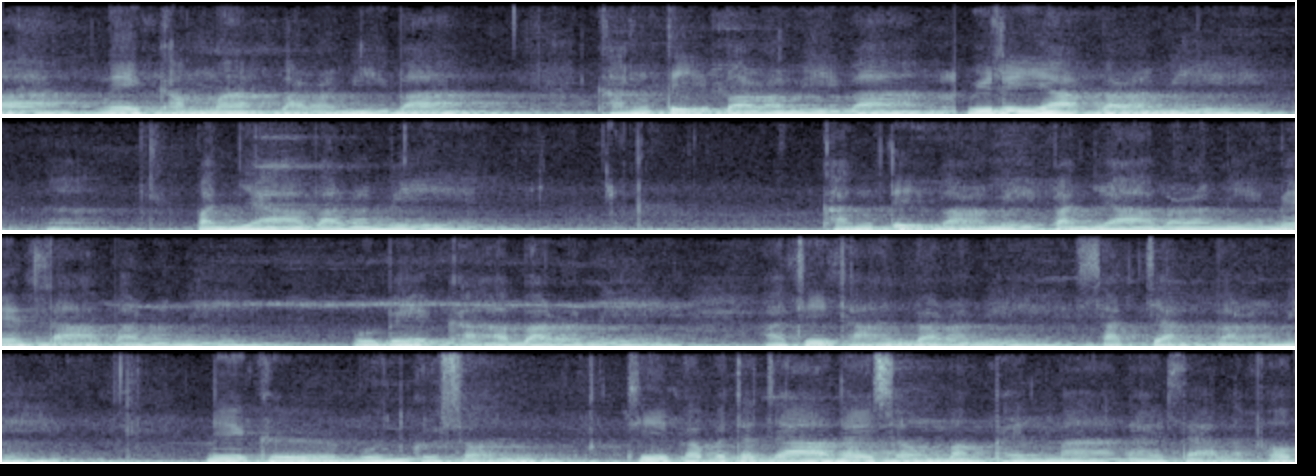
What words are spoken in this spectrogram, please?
บ้าง เนคขมมะบารมีบ้าง ขันติบารมีบ้าง วิริยะบารมี ปัญญาบารมี ขันติบารมี ปัญญาบารมี เมตตาบารมี อุเบกขาบารมี อธิษฐานบารมี สัจจะบารมี นี่คือบุญกุศลที่พระพุทธเจ้าได้ทรงบำเพ็ญมาในแต่ละภพ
